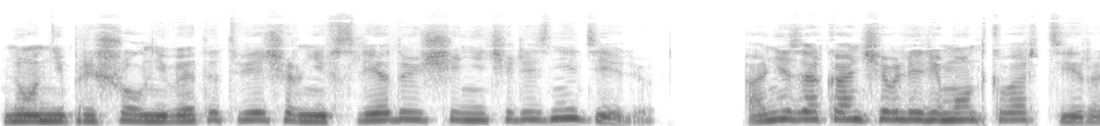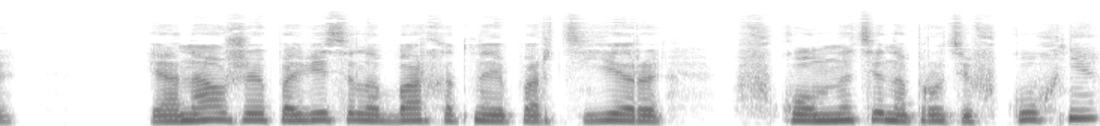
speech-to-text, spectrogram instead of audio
Но он не пришел ни в этот вечер, ни в следующий, ни через неделю. Они заканчивали ремонт квартиры, и она уже повесила бархатные портьеры в комнате напротив кухни,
